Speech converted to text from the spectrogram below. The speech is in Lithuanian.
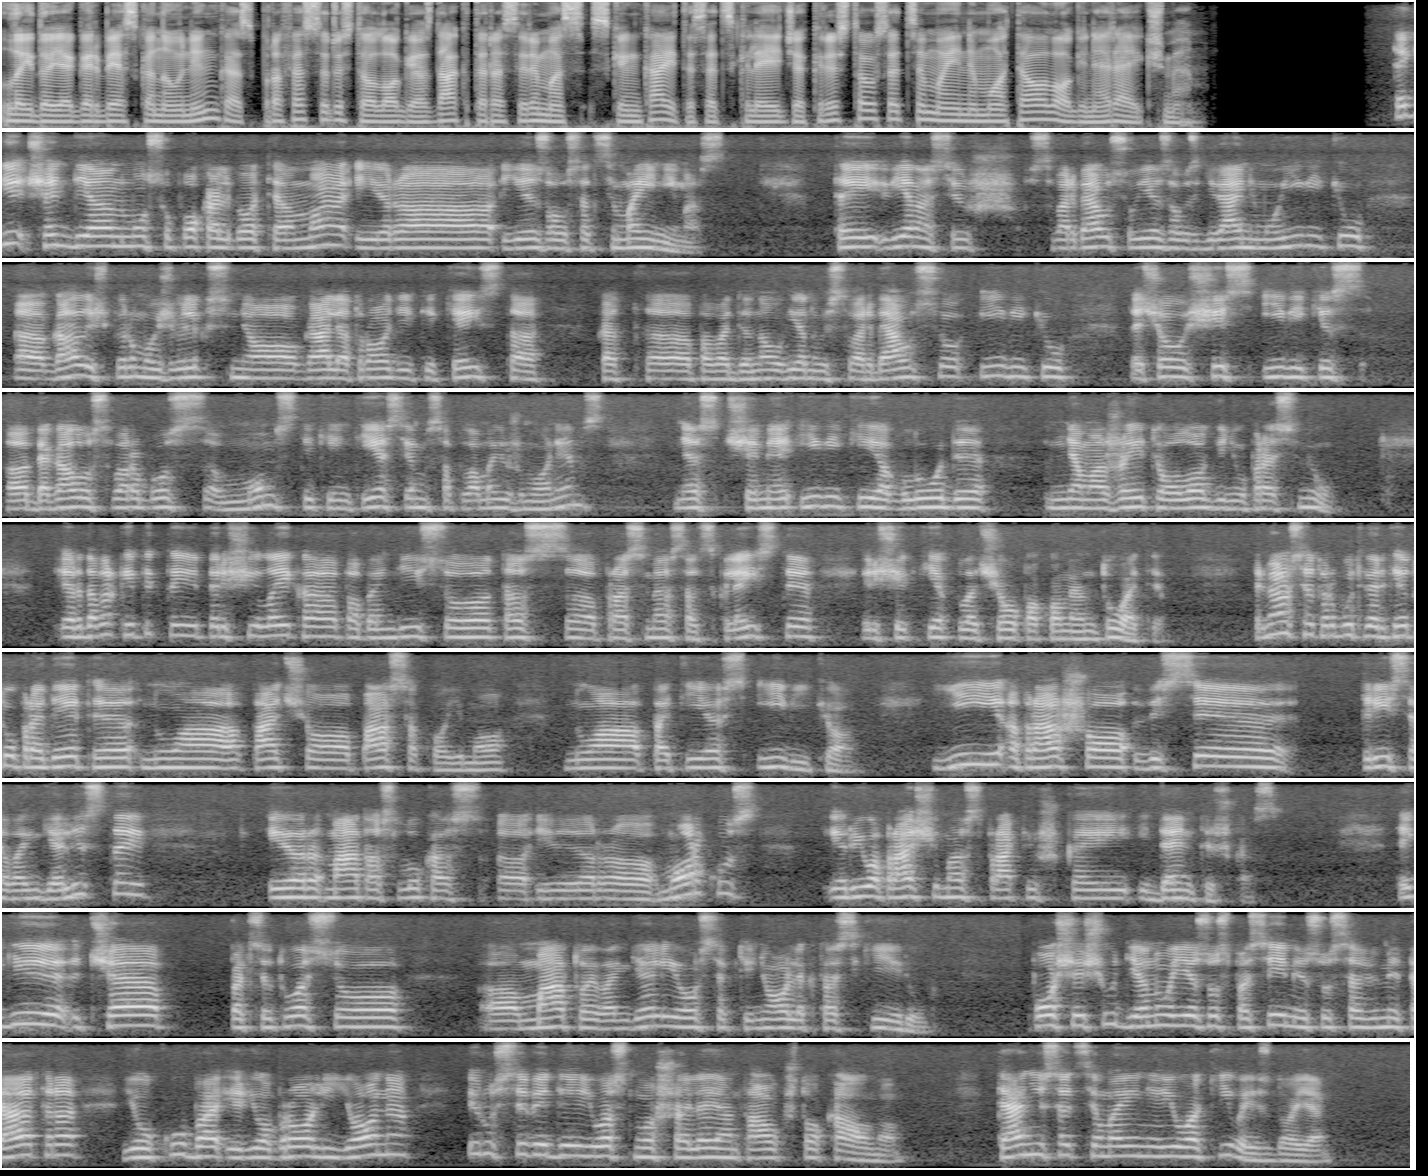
Laidoje garbės kanauninkas profesorius teologijos daktaras Rimas Skinkaitis atskleidžia Kristaus atsimainimo teologinę reikšmę. Taigi šiandien mūsų pokalbio tema yra Jėzaus atsimainimas. Tai vienas iš svarbiausių Jėzaus gyvenimo įvykių. Gal iš pirmo žvilgsnio gali atrodyti keista, kad pavadinau vienu iš svarbiausių įvykių, tačiau šis įvykis be galo svarbus mums tikintiesiems aplamai žmonėms, nes šiame įvykyje glūdi nemažai teologinių prasmių. Ir dabar kaip tik tai per šį laiką pabandysiu tas prasmes atskleisti ir šiek tiek plačiau pakomentuoti. Pirmiausia, turbūt vertėtų pradėti nuo pačio pasakojimo, nuo paties įvykio. Jį aprašo visi trys evangelistai ir Matas Lukas e, ir Morkus ir jų aprašymas praktiškai identiškas. Taigi čia pacituosiu e, Mato Evangelijos 17 skyrių. Po šešių dienų Jėzus pasėmė su savimi Petrą, Jokūbą ir jo brolį Joną ir užsivedė juos nuo šaliai ant aukšto kalno. Ten jis atsimainė jų akivaizdoje.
